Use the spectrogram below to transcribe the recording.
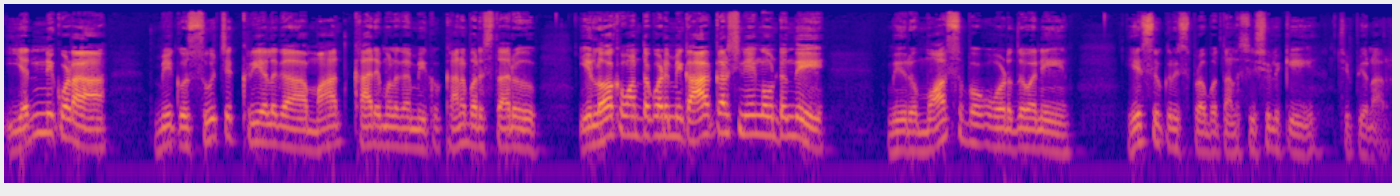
ఇవన్నీ కూడా మీకు సూచక్రియలుగా మహత్కార్యములుగా మీకు కనబరుస్తారు. ఈ లోకం అంతా కూడా మీకు ఆకర్షణీయంగా ఉంటుంది. మీరు మోసపోకూడదు అని యేసుక్రీస్తు ప్రభు తన శిష్యులకి చెప్పినారు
